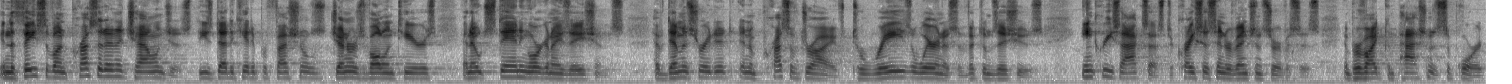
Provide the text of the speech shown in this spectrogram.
In the face of unprecedented challenges, these dedicated professionals, generous volunteers, and outstanding organizations have demonstrated an impressive drive to raise awareness of victims' issues increase access to crisis intervention services, and provide compassionate support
